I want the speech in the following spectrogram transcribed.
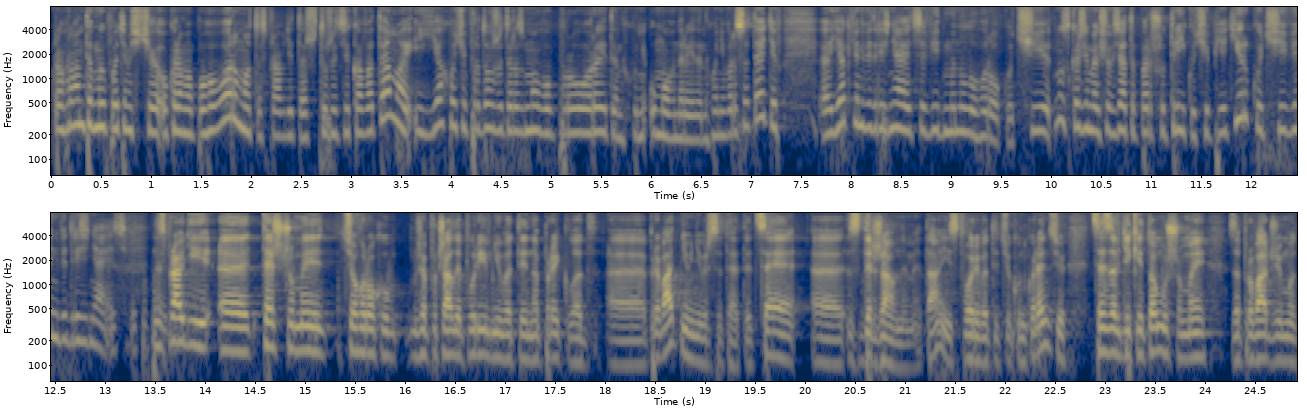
Про гранти ми потім ще окремо поговоримо. Це справді теж дуже цікава тема. І я хочу продовжити розмову про рейтинг, умовний рейтинг університетів. Е, Як він відрізняється від минулого року? Чи ну скажімо, якщо взяти першу трійку чи п'ятірку, чи він відрізняється від попереднього? Насправді, е, те, що ми цього року вже почали порівнювати, наприклад, е, приватні університети, це з державними, та і створювати цю конкуренцію. Це завдяки тому, що ми запроваджуємо,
